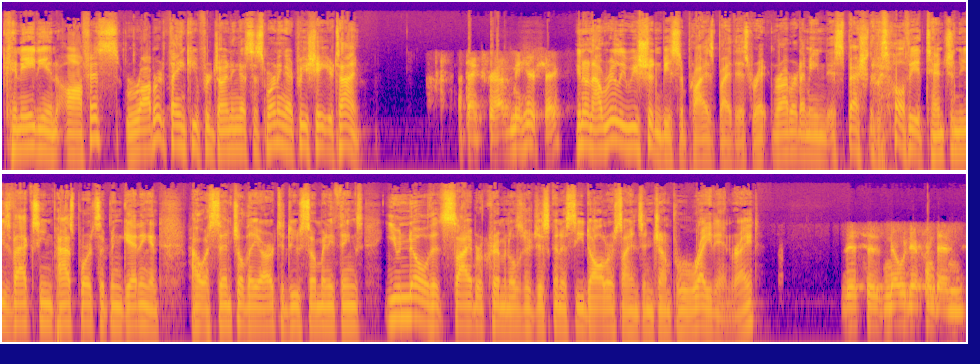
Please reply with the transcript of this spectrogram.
Canadian office. Robert, thank you for joining us this morning. I appreciate your time. Thanks for having me here, Shay. You know, now really we shouldn't be surprised by this, right, Robert? I mean, especially with all the attention these vaccine passports have been getting and how essential they are to do so many things. You know that cyber criminals are just going to see dollar signs and jump right in, right? This is no different than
